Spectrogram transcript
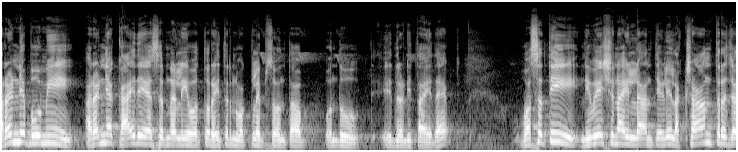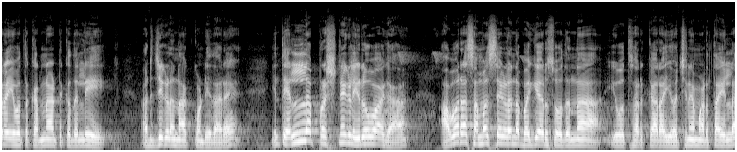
ಅರಣ್ಯ ಭೂಮಿ, ಅರಣ್ಯ ಕಾಯ್ದೆ ಹೆಸರಿನಲ್ಲಿ ಇವತ್ತು ರೈತರನ್ನು ಒಕ್ಕಲೆಬ್ಸುವಂಥ ಒಂದು ಇದು ನಡೀತಾ ಇದೆ. ವಸತಿ ನಿವೇಶನ ಇಲ್ಲ ಅಂತೇಳಿ ಲಕ್ಷಾಂತರ ಜನ ಇವತ್ತು ಕರ್ನಾಟಕದಲ್ಲಿ ಅರ್ಜಿಗಳನ್ನು ಹಾಕ್ಕೊಂಡಿದ್ದಾರೆ. ಇಂಥ ಎಲ್ಲ ಪ್ರಶ್ನೆಗಳಿರುವಾಗ ಅವರ ಸಮಸ್ಯೆಗಳನ್ನು ಬಗೆಹರಿಸೋದನ್ನು ಇವತ್ತು ಸರ್ಕಾರ ಯೋಚನೆ ಮಾಡ್ತಾ ಇಲ್ಲ.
